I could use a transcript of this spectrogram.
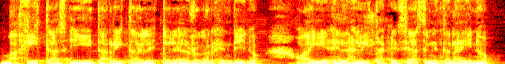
bajistas y guitarristas de la historia del rock argentino. O ahí, en las listas que se hacen están ahí, ¿no?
